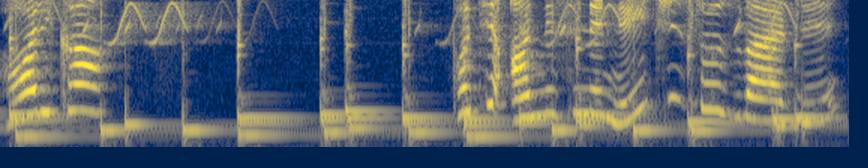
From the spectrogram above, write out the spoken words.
Harika. Pati annesine ne için söz verdi?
